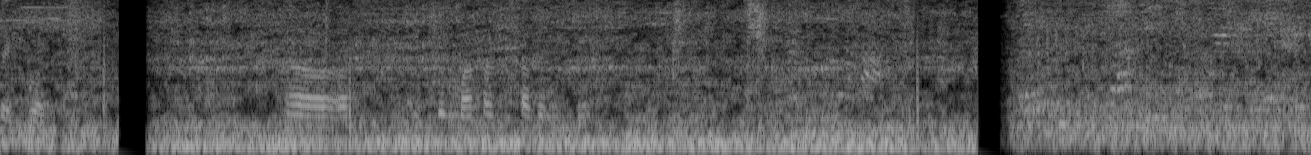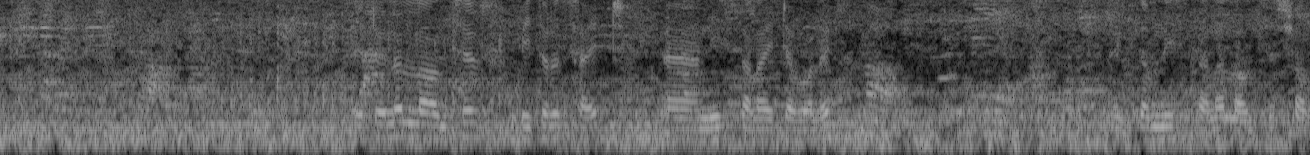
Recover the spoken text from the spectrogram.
দেখব। মাথার ছাদের উপর। লঞ্চের ভিতরের সাইড নিচতলা এটা বলে। একদম নিচতলা লঞ্চের সব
